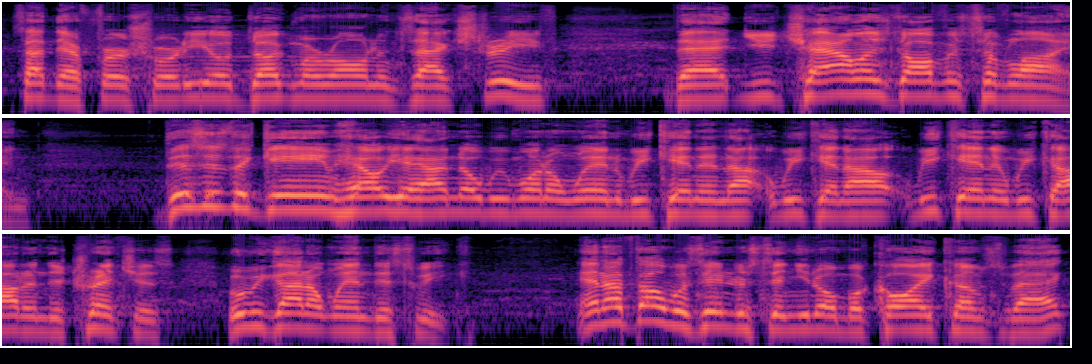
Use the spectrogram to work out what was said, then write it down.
it's not their first rodeo, Doug Marrone and Zach Strief that you challenged offensive line – this is the game. Hell yeah, I know we want to win week in and out, week in out, week in and week out in the trenches, but we got to win this week. And I thought was interesting. You know, McCoy comes back,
